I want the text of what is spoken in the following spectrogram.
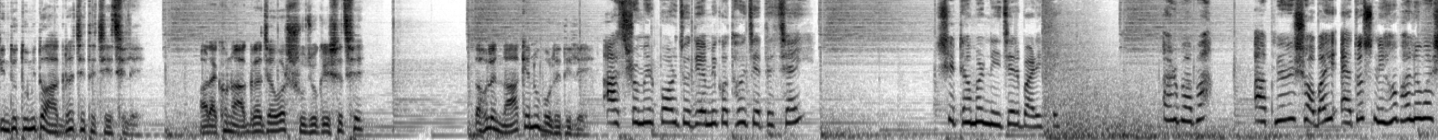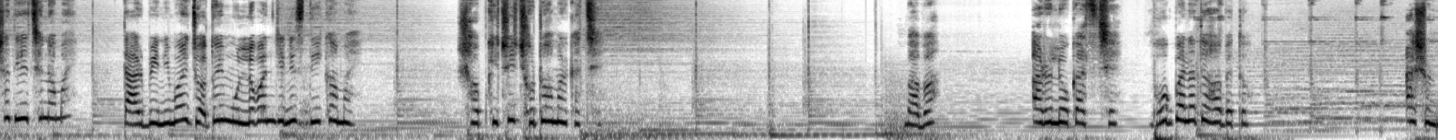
কিন্তু তুমি তো আগ্রা যেতে চেয়েছিলে। আর এখন আগ্রা যাওয়ার সুযোগ এসেছে। তাহলে না কেন বলে দিলে? আশ্রমের পর যদি আমি কোথাও যেতে চাই, সেটা আমার নিজের বাড়িতে। আর বাবা, আপনারা সবাই এত স্নেহ ভালোবাসা দিয়েছেন আমায়। তার বিনিময়ে যতই মূল্যবান জিনিস দিক আমায় সব কিছুই ছোট আমার কাছে। বাবা, আরও লোক আসছে। ভোগ বানাতে হবে তো। আসুন।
